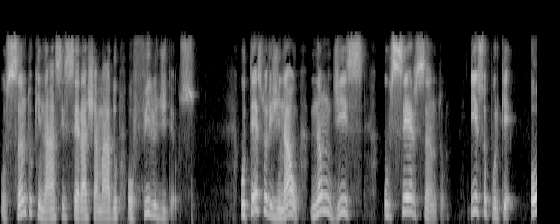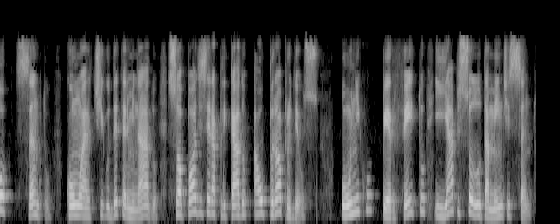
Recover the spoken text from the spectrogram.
o santo que nasce será chamado o Filho de Deus. O texto original não diz o ser santo. Isso porque o santo com um artigo determinado só pode ser aplicado ao próprio Deus, único, perfeito e absolutamente santo.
